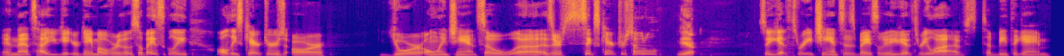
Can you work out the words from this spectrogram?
and that's how you get your game over. So basically, all these characters are your only chance. So uh, is there six characters total? Yeah. So you get three chances, basically. You get three lives to beat the game.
